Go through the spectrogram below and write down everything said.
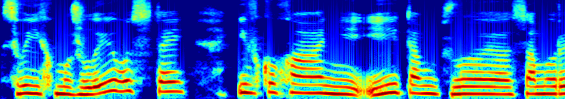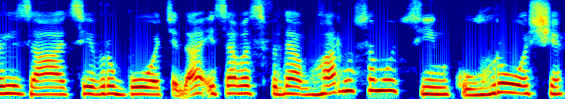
своїх можливостей і в коханні, і там в е, самореалізації, в роботі. Да? І це вас веде в гарну самооцінку, в гроші,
